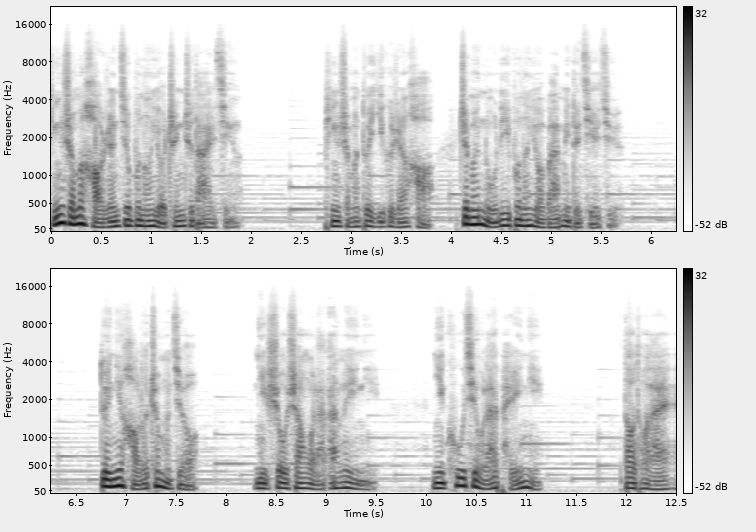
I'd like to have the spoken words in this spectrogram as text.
凭什么好人就不能有真挚的爱情？凭什么对一个人好，这么努力不能有完美的结局？对你好了这么久。你受伤，我来安慰你；你哭泣，我来陪你。到头来，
